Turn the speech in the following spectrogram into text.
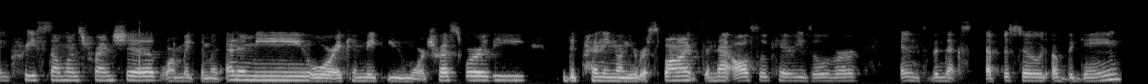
increase someone's friendship or make them an enemy, or it can make you more trustworthy depending on your response. And that also carries over into the next episode of the game.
